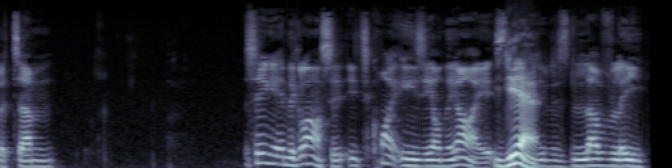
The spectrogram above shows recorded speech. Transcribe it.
but um, seeing it in the glass, it, it's quite easy on the eye. It's Yeah. it is lovely.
